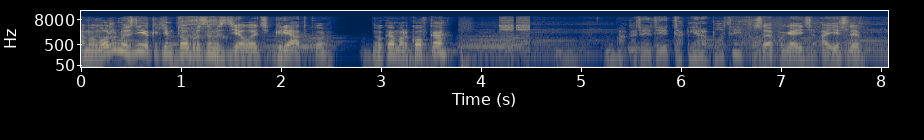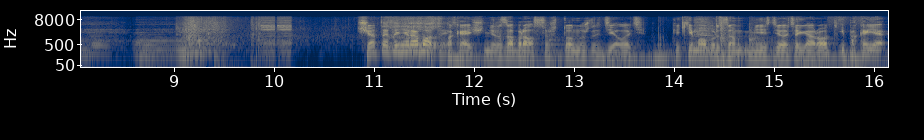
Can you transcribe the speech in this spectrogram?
А мы можем из нее каким-то образом сделать грядку. Ну-ка, морковка. А это, это так не работает? Стой, погодите, а если... Что-то это не работает. Пока еще не разобрался, что нужно делать. Каким образом мне сделать огород. И пока я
